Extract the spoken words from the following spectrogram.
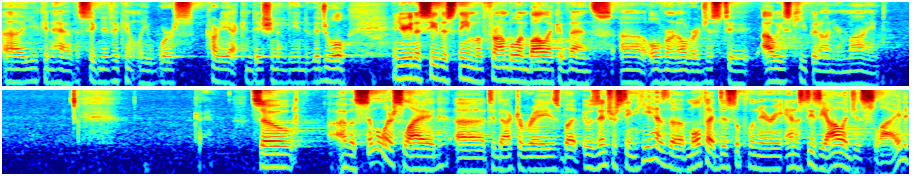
uh, you can have a significantly worse cardiac condition of the individual. And you're going to see this theme of thromboembolic events uh, over and over just to always keep it on your mind. Okay. So I have a similar slide uh, to Dr. Ray's, but it was interesting. He has the multidisciplinary anesthesiologist slide,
